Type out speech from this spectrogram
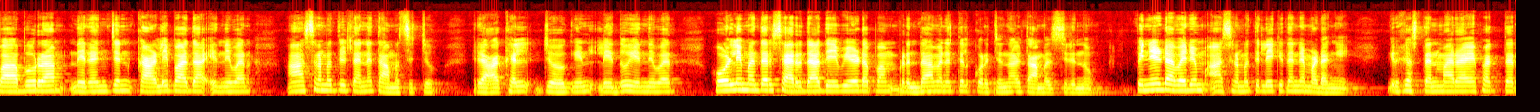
ബാബുറാം നിരഞ്ജൻ കാളിപാത എന്നിവർ ആശ്രമത്തിൽ തന്നെ താമസിച്ചു. രാഘൽ ജോഗിൻ ലിതു എന്നിവർ ഹോളി മദർ ശാരദാദേവിയോടൊപ്പം വൃന്ദാവനത്തിൽ കുറച്ചുനാൾ താമസിച്ചിരുന്നു. പിന്നീട് അവരും ആശ്രമത്തിലേക്ക് തന്നെ മടങ്ങി. ഗൃഹസ്ഥന്മാരായ ഭക്തർ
